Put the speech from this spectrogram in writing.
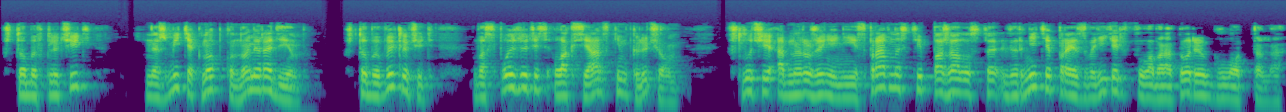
Чтобы включить, нажмите кнопку номер один. Чтобы выключить, воспользуйтесь лаксианским ключом. В случае обнаружения неисправности, пожалуйста, верните производитель в лабораторию Глоттона.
